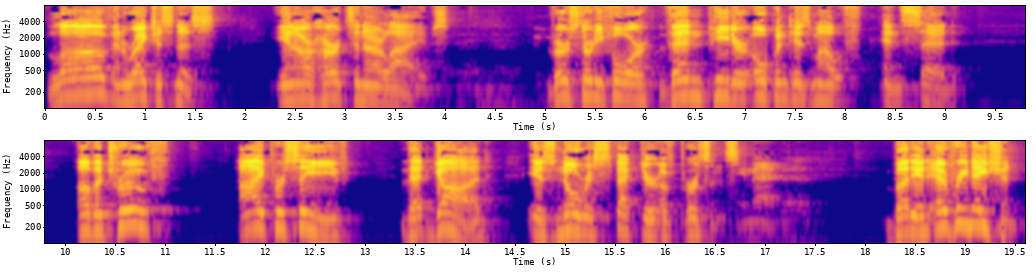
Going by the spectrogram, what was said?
love, and righteousness in our hearts and our lives. Verse 34, then Peter opened his mouth and said, Of a truth, I perceive that God is no respecter of persons. Amen. But in every nation,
